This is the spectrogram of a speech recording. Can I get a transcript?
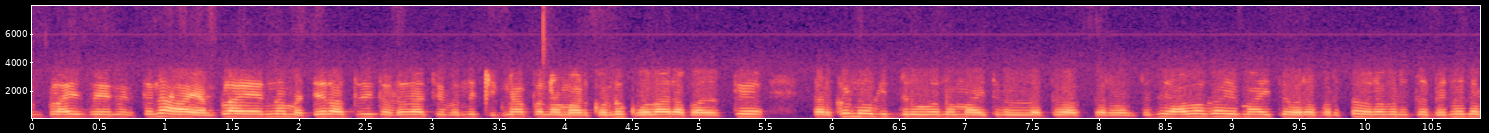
ಎಂಪ್ಲಾಯೀಸ್ ಏನಿರ್ತಾನೆ, ಆ ಎಂಪ್ಲಾಯ್ ಅನ್ನ ಮಧ್ಯರಾತ್ರಿ, ತಡರಾತ್ರಿ ಬಂದು ಕಿಡ್ನಾಪ್ ಅನ್ನ ಮಾಡ್ಕೊಂಡು ಕೋಲಾರ ಭಾಗಕ್ಕೆ ಕರ್ಕೊಂಡು ಹೋಗಿದ್ರು ಅನ್ನೋ ಮಾಹಿತಿಗಳು ಲಭ್ಯವಾಗ್ತಾ ಇರುವಂತದ್ದು ಯಾವಾಗ ಈ ಮಾಹಿತಿ ಹೊರ ಬರುತ್ತೋ ಹೊರ ಬೆನ್ನಲ್ಲೇ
